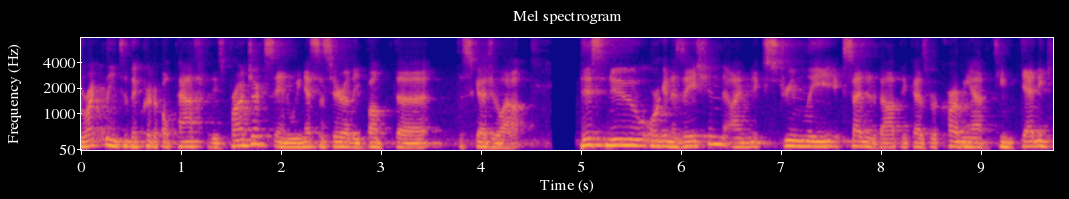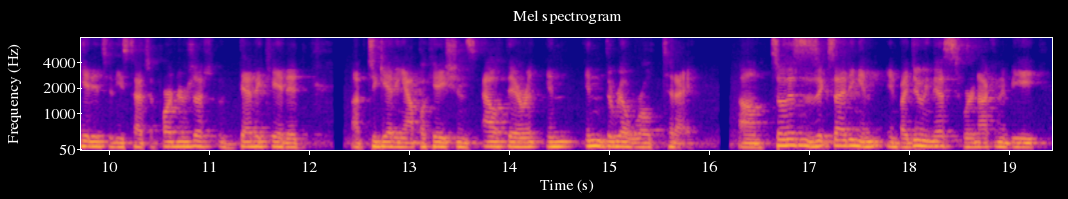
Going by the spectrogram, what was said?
directly into the critical path for these projects and we necessarily bump the, the schedule out. This new organization, I'm extremely excited about because we're carving out a team dedicated to these types of partnerships, dedicated uh, to getting applications out there in, in the real world today. Um, so this is exciting, and, and, by doing this, we're not going to be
